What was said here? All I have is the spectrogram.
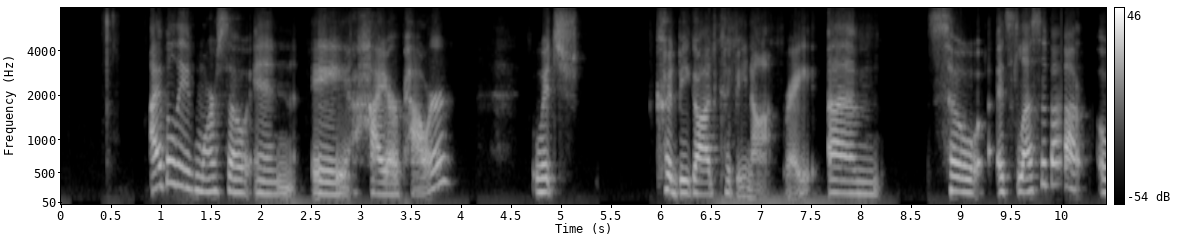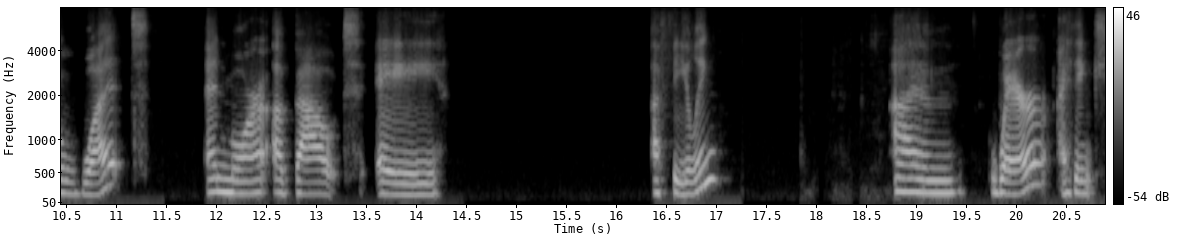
I believe more so in a higher power, which could be God, could be not, right? Um, so it's less about a what and more about a a feeling. Um, where I think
